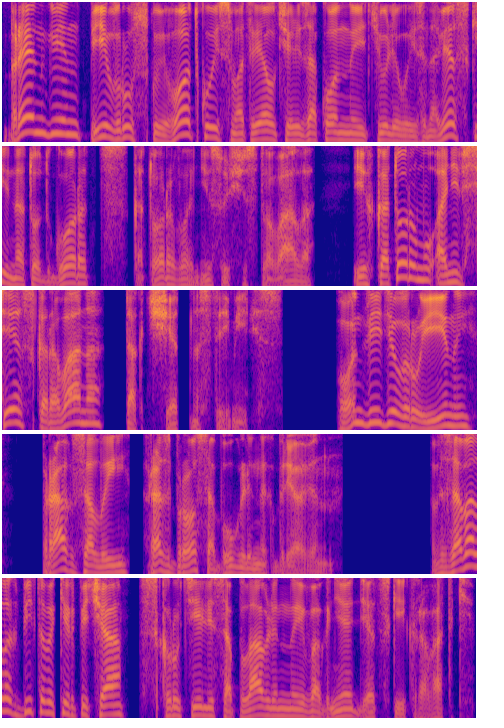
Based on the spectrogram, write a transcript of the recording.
Бренгвин пил русскую водку и смотрел через оконные тюлевые занавески на тот город, которого не существовало, и к которому они все с каравана так тщетно стремились. Он видел руины, прах золы, разброс обугленных бревен. В завалах битого кирпича скрутились оплавленные в огне детские кроватки.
